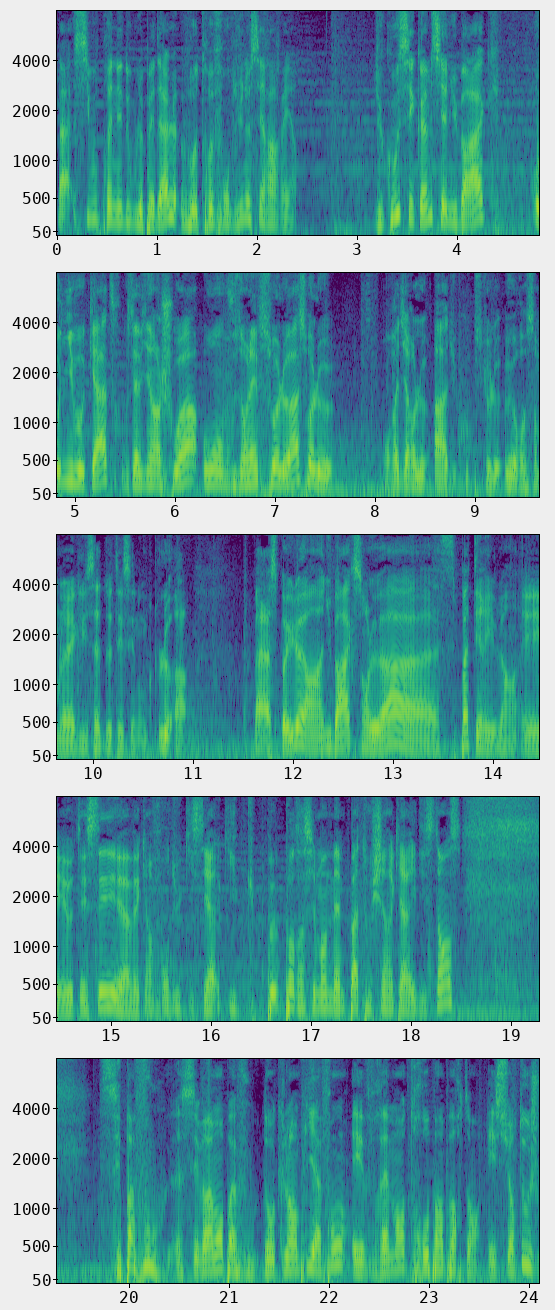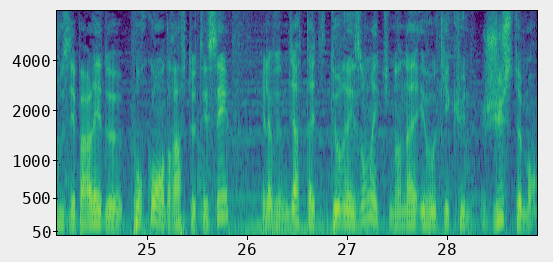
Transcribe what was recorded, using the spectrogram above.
bah si vous prenez double pédale, votre fondu ne sert à rien. Du coup c'est comme si à Nubarak, au niveau 4, vous aviez un choix où on vous enlève soit le A soit le E on va dire le A du coup, puisque le E ressemble à la glissade de TC, donc le A. Bah spoiler, hein, Ubarak sans le A, euh, c'est pas terrible. Hein. Et ETC avec un fondu qui, qui peut potentiellement même pas toucher un carré distance, c'est pas fou, c'est vraiment pas fou. Donc l'ampli à fond est vraiment trop important. Et surtout, je vous ai parlé de pourquoi on draft ETC, et là vous allez me dire, t'as dit deux raisons et tu n'en as évoqué qu'une. Justement,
